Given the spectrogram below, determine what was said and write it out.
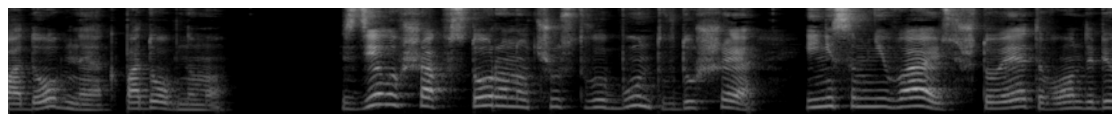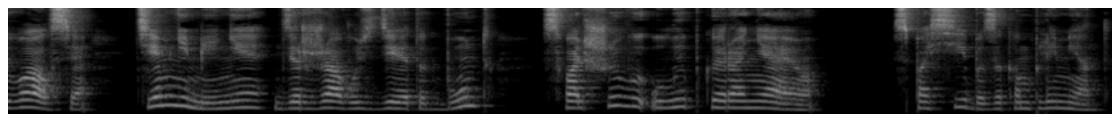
подобное к подобному. Сделав шаг в сторону, чувствую бунт в душе и не сомневаюсь, что этого он добивался. Тем не менее, держа в узде этот бунт, с фальшивой улыбкой роняю. Спасибо за комплимент.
